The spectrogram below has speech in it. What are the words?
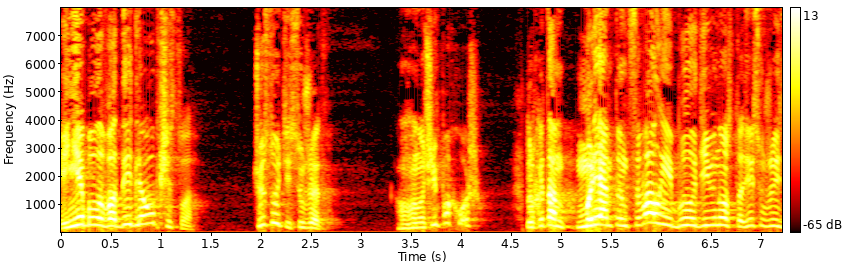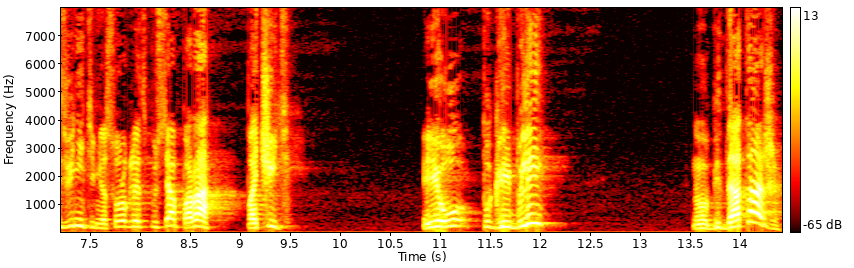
И не было воды для общества. Чувствуете сюжет? Он очень похож. Только там Мариам танцевал, ей было 90, а здесь уже, извините меня, 40 лет спустя пора почить. Ее погребли, но беда та же.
